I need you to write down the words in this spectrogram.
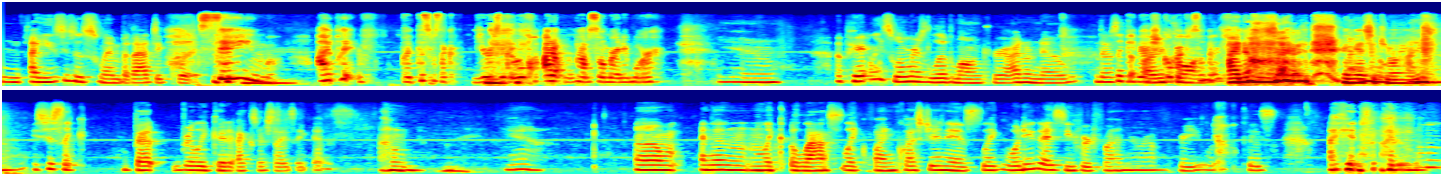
Mm, I used to do swim, but I had to quit. Same. I play, but this was like years ago. I don't, I'm not a swimmer anymore. Yeah. Apparently, swimmers live longer. I don't know. There was like Maybe an I should go article back to on swimming. I know. Maybe I, I should know, I join. know. It's just like bet really good exercise, I guess. Um, yeah. Um, and then like a last like fun question is like, what do you guys do for fun around where you live? Because I can I don't know.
